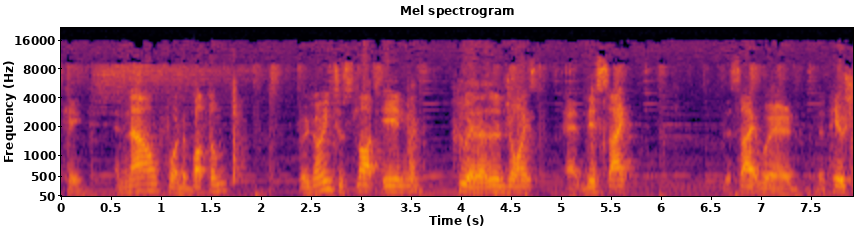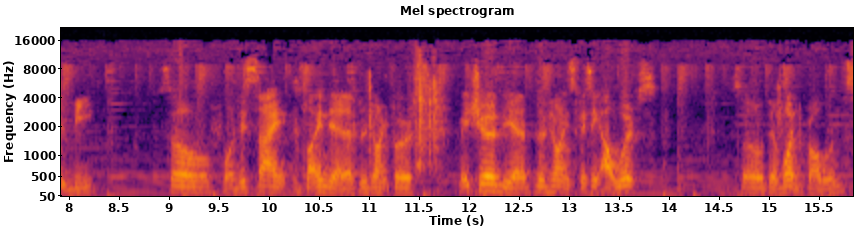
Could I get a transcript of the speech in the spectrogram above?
Okay, and now for the bottom, we're going to slot in two adapter joints at this side, the side where the tail should be. So for this side, slot in the adapter joint first. Make sure the adapter joint is facing outwards, so to avoid the problems.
